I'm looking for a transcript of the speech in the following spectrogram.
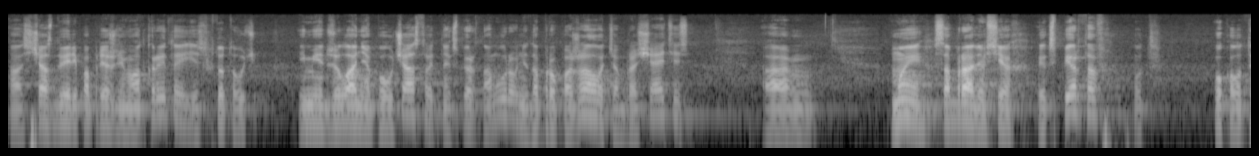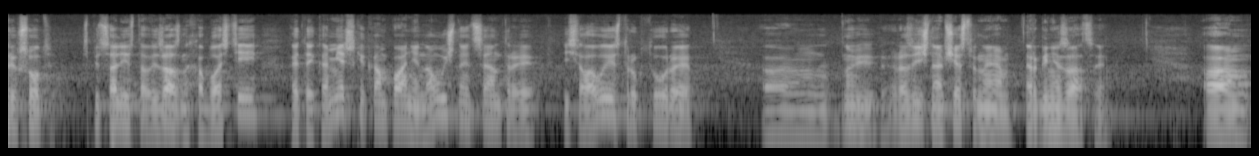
А сейчас двери по-прежнему открыты. Если кто-то уч... имеет желание поучаствовать на экспертном уровне, добро пожаловать, обращайтесь. Эм, мы собрали всех экспертов, вот около 300 специалистов из разных областей. Это и коммерческие компании, научные центры, и силовые структуры, эм, ну и различные общественные организации. Эм,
